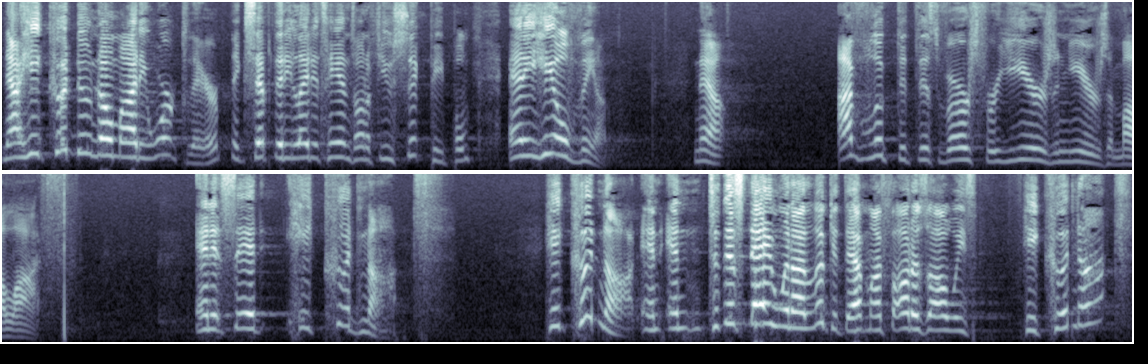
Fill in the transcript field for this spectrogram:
Now he could do no mighty work there, except that he laid his hands on a few sick people and he healed them. Now, I've looked at this verse for years and years in my life. And it said, He could not. He could not. And, and to this day, when I look at that, my thought is always, He could not?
